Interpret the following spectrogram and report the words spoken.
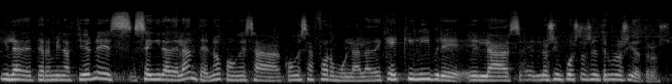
y la determinación es seguir adelante ¿no? con, esa, con esa fórmula, la de que equilibre los impuestos entre unos y otros.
